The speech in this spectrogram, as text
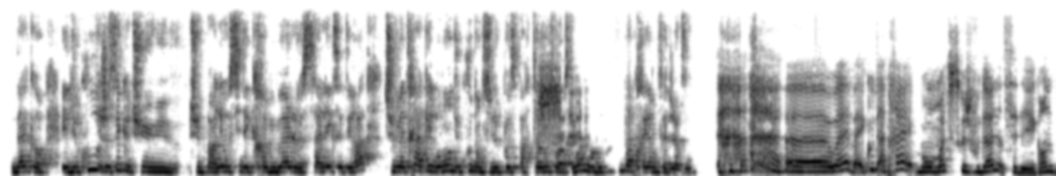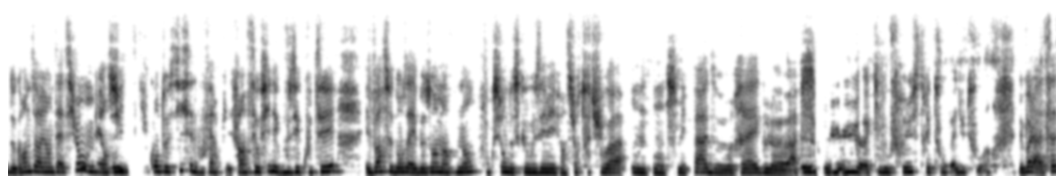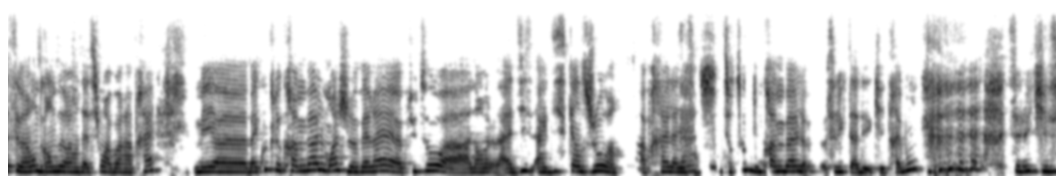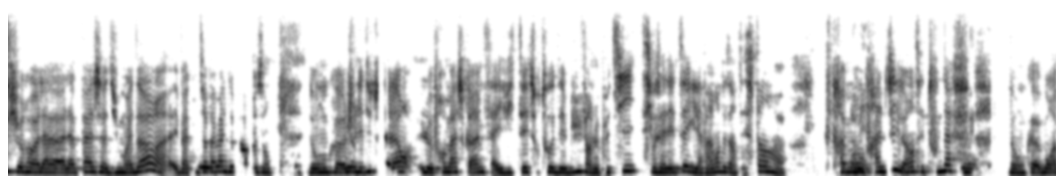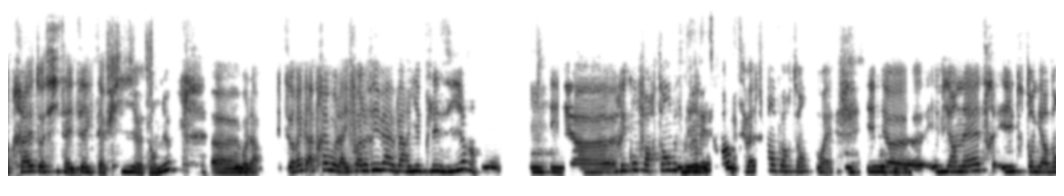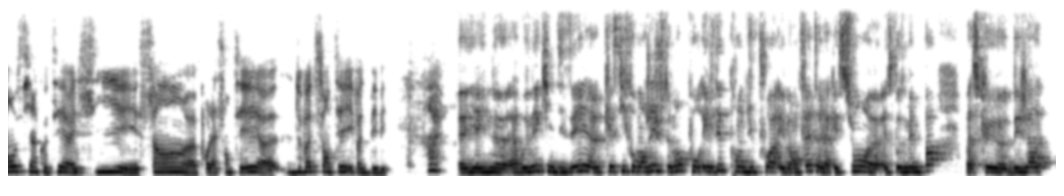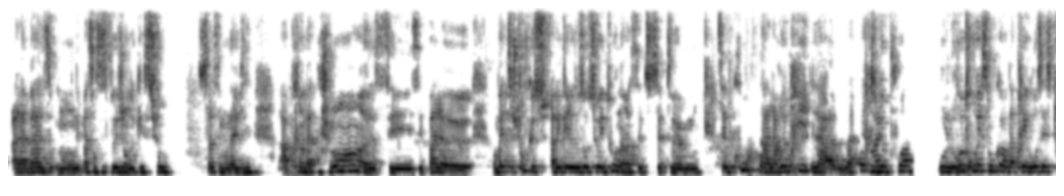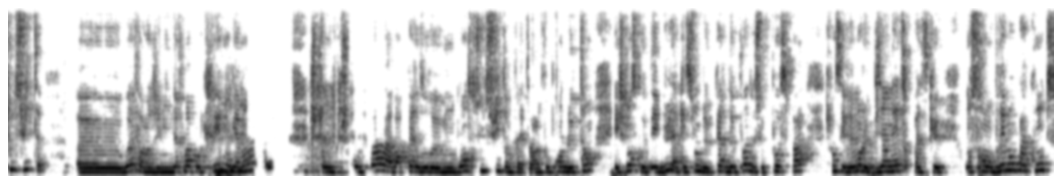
D'accord. Et du coup, je sais que tu, tu parlais aussi des crumbles salés, etc. Tu le mettrais à quel moment, du coup, dans le postpartum, toi? Parce que moi, tout après, en fait, j'avoue. Euh, ouais, bah écoute, après, bon, moi, tout ce que je vous donne, c'est des grandes, de grandes orientations, mais ensuite, ce qui compte aussi, c'est de vous faire, enfin, c'est aussi de vous écouter et de voir ce dont vous avez besoin maintenant, en fonction de ce que vous aimez. Enfin, surtout, tu vois, on, on se met pas de règles absolues euh, qui nous frustrent et tout, pas du tout. Hein. Mais voilà, ça, c'est vraiment de grandes orientations à voir après. Mais, euh, bah écoute, le crumble, moi, je le verrais euh, plutôt à, à 10, à 10, 15 jours hein après la naissance. Surtout mon crumble, celui que as qui est très bon, celui qui est sur euh, la, la page du mois d'or, eh ben contient pas mal de parmesan. Donc euh, je l'ai dit tout à l'heure, le fromage quand même ça a évité surtout au début, enfin le petit, si vous allez il a vraiment des intestins euh, extrêmement fragiles, hein, c'est tout neuf. Donc bon après toi si ça a été avec ta fille tant mieux. Voilà. C'est vrai qu'après voilà, il faut arriver à varier plaisir. Et euh, réconfortant parce que le réconfort c'est vachement important ouais. Mm. et, euh, et bien-être et tout en gardant aussi un côté euh, healthy et sain pour la santé de votre santé et votre bébé. Il y a une abonnée qui me disait qu'est-ce qu'il faut manger justement pour éviter de prendre du poids? Et ben en fait la question elle se pose même pas parce que déjà à la base on n'est pas censé se poser ce genre de questions ça c'est mon avis après un accouchement hein, euh, c'est c'est pas le... en fait je trouve que avec les réseaux sociaux et tout on a cette cette euh, cette course à la reprise la, la perte de poids ou le retrouver son corps d'après grossesse tout de suite euh, ouais enfin j'ai mis neuf mois pour le créer mon gamin je ne compte pas avoir perdre mon ventre tout de suite en fait. Hein. Il faut prendre le temps. Et je pense qu'au début, la question de perte de poids ne se pose pas. Je pense que c'est vraiment le bien-être parce que on se rend vraiment pas compte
